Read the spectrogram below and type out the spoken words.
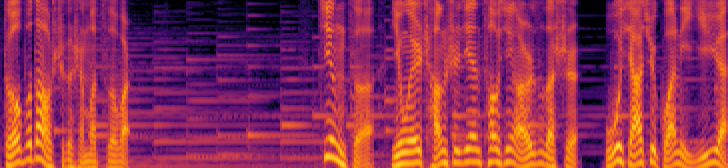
得不到是个什么滋味。镜子因为长时间操心儿子的事，无暇去管理医院，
